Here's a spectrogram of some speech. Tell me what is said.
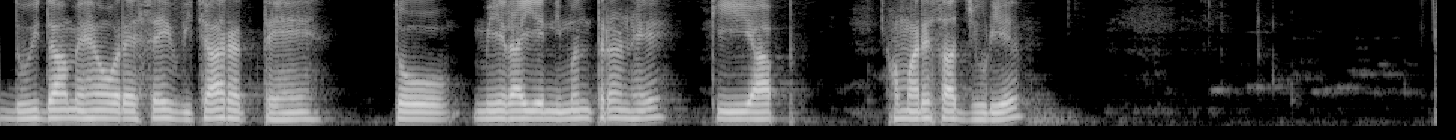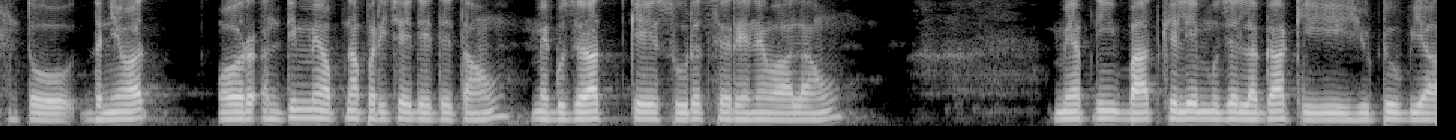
दुविधा में हैं और ऐसे ही विचार रखते हैं तो मेरा ये निमंत्रण है कि आप हमारे साथ जुड़िए। तो धन्यवाद। और अंतिम में अपना परिचय दे देता हूँ। मैं गुजरात के सूरत से रहने वाला हूँ। मैं अपनी बात के लिए मुझे लगा कि यूट्यूब या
